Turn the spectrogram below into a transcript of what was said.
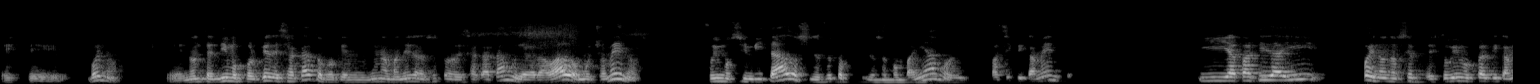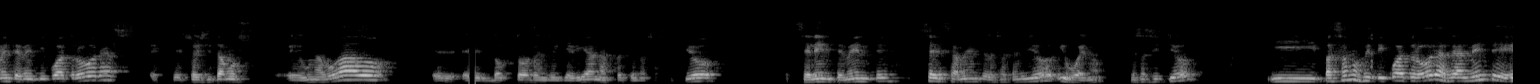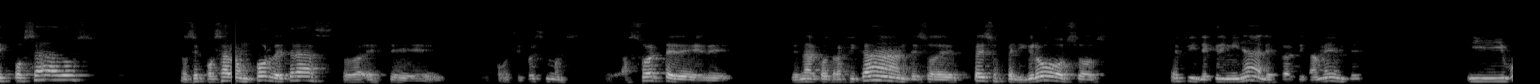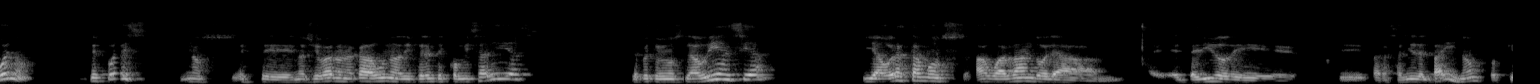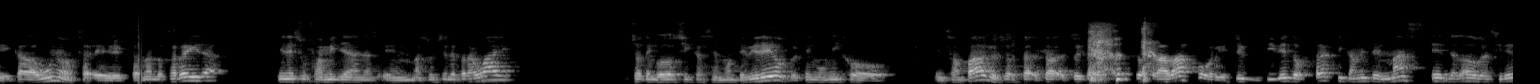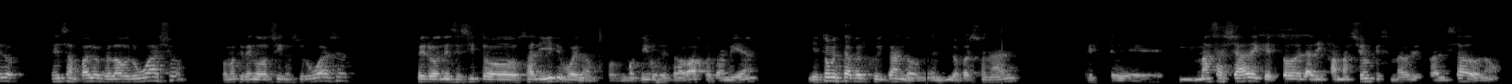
Este, bueno, eh, no entendimos por qué desacato, porque de ninguna manera nosotros desacatamos y agravado, mucho menos. Fuimos invitados y nosotros los acompañamos pacíficamente. Y a partir de ahí, bueno, nos, estuvimos prácticamente 24 horas, este, solicitamos eh, un abogado, el, doctor Enrique Viana fue que nos asistió excelentemente, celsamente nos atendió y bueno, nos asistió. Y pasamos 24 horas realmente esposados, nos esposaron por detrás, este, como si fuésemos a suerte de, de narcotraficantes o de presos peligrosos, en fin, de criminales prácticamente. Y bueno, después nos, este, nos llevaron a cada uno a diferentes comisarías, después tuvimos la audiencia y ahora estamos aguardando la, el pedido de, para salir del país, ¿no? Porque cada uno, eh, Fernando Ferreira, tiene su familia en, en, Asunción de Paraguay, yo tengo dos hijas en Montevideo, pero tengo un hijo en San Pablo, yo, estoy, yo trabajo y estoy viviendo prácticamente más del lado brasileño en San Pablo que del lado uruguayo, por más que tengo dos hijas uruguayas, pero necesito salir, y bueno, por motivos de trabajo también, y esto me está perjudicando en lo personal, este, y más allá de que toda la difamación que se me ha realizado, ¿no?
